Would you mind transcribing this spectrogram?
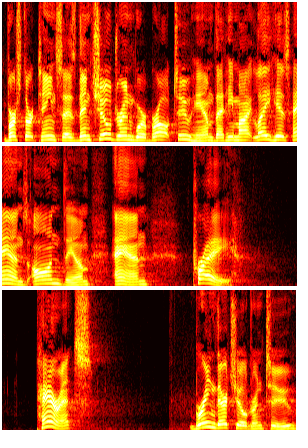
Verse 13 says, Then children were brought to him that he might lay his hands on them and pray. Parents bring their children to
